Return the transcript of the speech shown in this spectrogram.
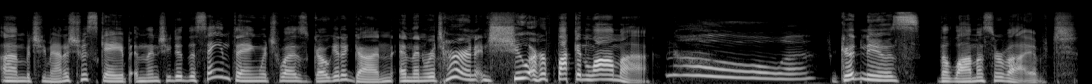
um, but she managed to escape, and then she did the same thing, which was go get a gun and then return and shoot her fucking llama. No. Good news, the llama survived.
